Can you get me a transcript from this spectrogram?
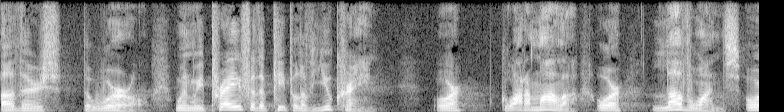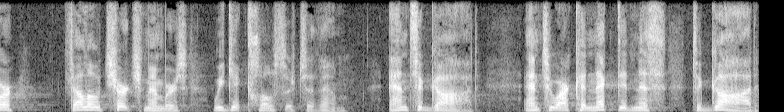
others, the world. When we pray for the people of Ukraine or Guatemala or loved ones or fellow church members, we get closer to them and to God and to our connectedness to God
